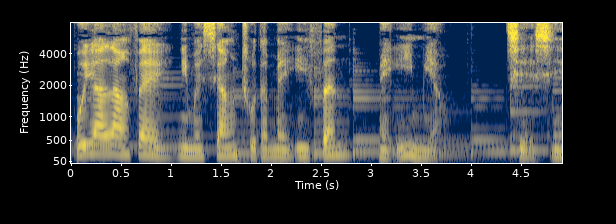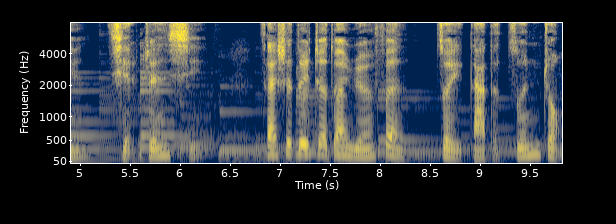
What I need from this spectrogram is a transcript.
不要浪费你们相处的每一分每一秒，且行且珍惜，才是对这段缘分最大的尊重。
